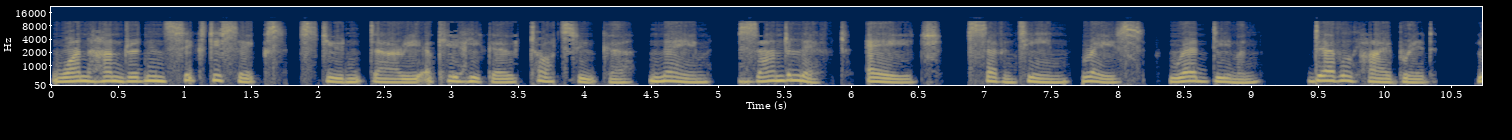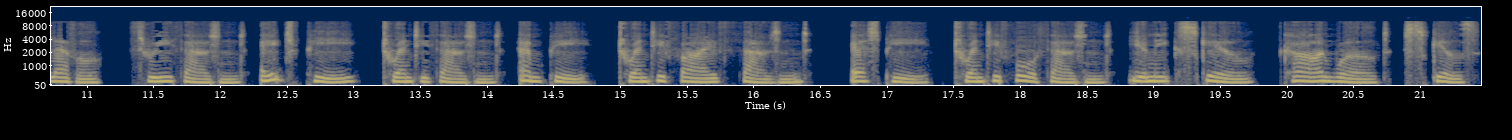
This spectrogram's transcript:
166 Student Diary Akihiko Totsuka Name, Xanderlift Age, 17 Race, Red Demon. Devil Hybrid. Level, 3000 HP, 20,000 MP, 25,000 SP, 24,000 Unique Skill, Khan World. Skills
